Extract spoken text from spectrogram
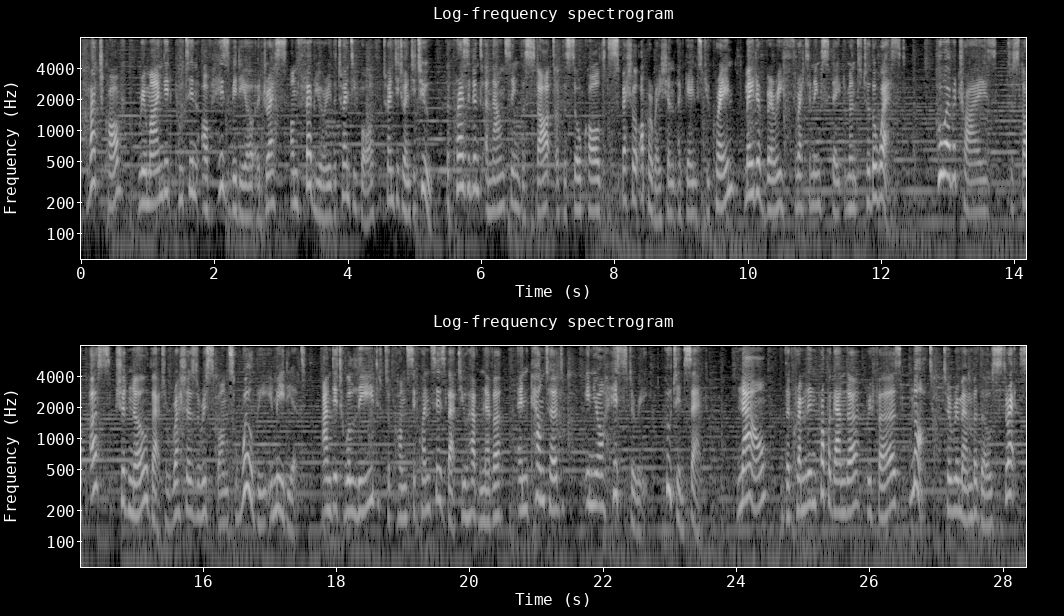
Kvachkov reminded Putin of his video address on February the 24th, 2022. The president announcing the start of the so-called special operation against Ukraine made a very threatening statement to the West. Whoever tries to stop us should know that Russia's response will be immediate, and it will lead to consequences that you have never encountered in your history, Putin said. Now, the Kremlin propaganda prefers not to remember those threats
